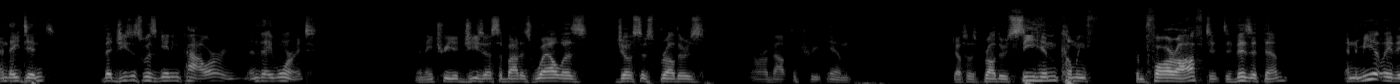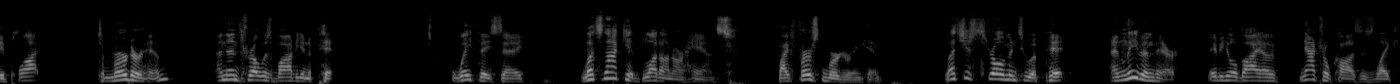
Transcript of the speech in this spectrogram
and they didn't, that Jesus was gaining power, and, and they weren't. And they treated Jesus about as well as Joseph's brothers are about to treat him. Joseph's brothers see him coming from far off to, to visit them, and immediately they plot to murder him and then throw his body in a pit. Wait, they say, let's not get blood on our hands by first murdering him. Let's just throw him into a pit and leave him there. Maybe he'll die of natural causes like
